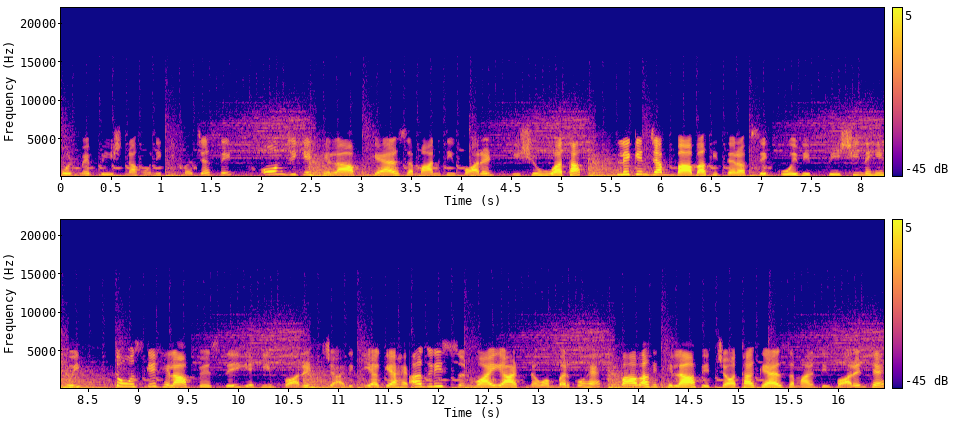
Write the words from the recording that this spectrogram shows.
कोर्ट में पेश न होने की वजह से ओम जी के खिलाफ गैर जमानती वारंट इशू हुआ था। लेकिन जब बाबा की तरफ़ से कोई भी पेशी नहीं हुई तो उसके खिलाफ फिर से यही वारंट जारी किया गया है। अगली सुनवाई 8 नवंबर को है। बाबा के खिलाफ ये चौथा गैर जमानती वारंट है।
